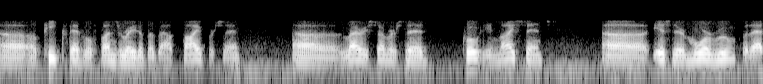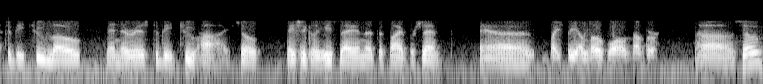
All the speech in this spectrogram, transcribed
uh, a peak federal funds rate of about 5%. Uh, Larry Summers said, quote, in my sense, uh, is there more room for that to be too low than there is to be too high? So basically, he's saying that the 5% uh, might be a low ball number. Uh, so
